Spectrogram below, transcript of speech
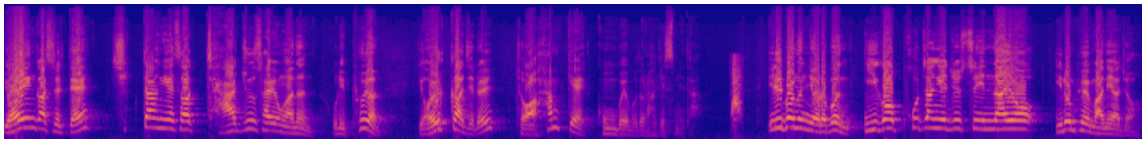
여행 갔을 때 식당에서 자주 사용하는 우리 표현 10가지를 저와 함께 공부해 보도록 하겠습니다. 1번은 여러분, 이거 포장해 줄 수 있나요? 이런 표현 많이 하죠.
